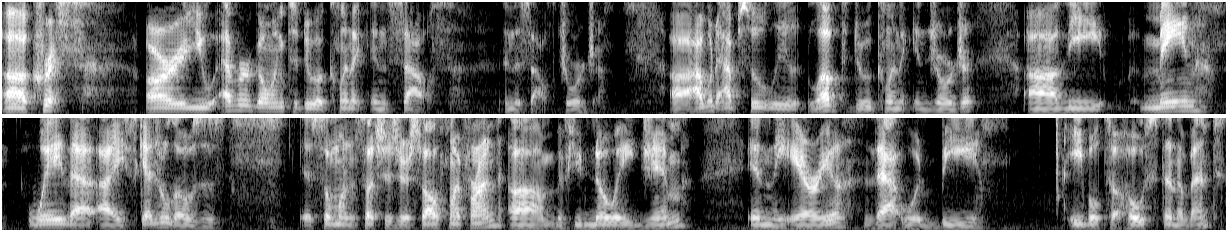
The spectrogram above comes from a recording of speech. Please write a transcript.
Uh, Chris, are you ever going to do a clinic in South, in the South, Georgia? Uh, I would absolutely love to do a clinic in Georgia. Uh, the main way that I schedule those is, is someone such as yourself, my friend. Um, if you know a gym in the area that would be able to host an event.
